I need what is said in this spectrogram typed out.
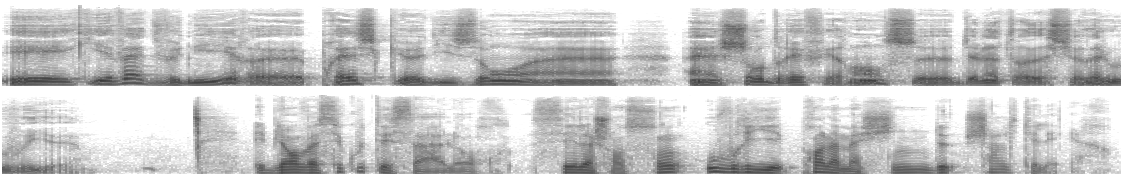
et qui va devenir euh, presque, disons, un, un champ de référence euh, de l'international ouvrière. Eh bien, on va s'écouter ça alors. C'est la chanson Ouvrier prend la machine de Charles Keller.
